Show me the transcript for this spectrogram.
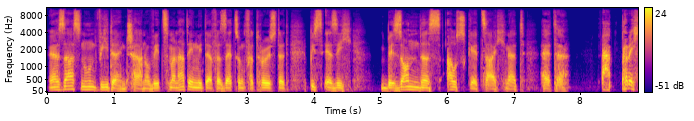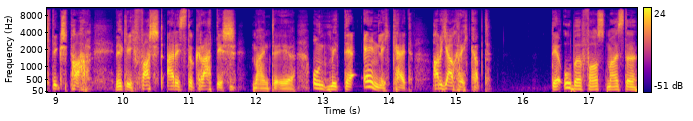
Er saß nun wieder in Tschernowitz, man hatte ihn mit der Versetzung vertröstet, bis er sich besonders ausgezeichnet hätte. Prächtig Spar, wirklich fast aristokratisch, meinte er, und mit der Ähnlichkeit habe ich auch recht gehabt. Der Oberforstmeister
